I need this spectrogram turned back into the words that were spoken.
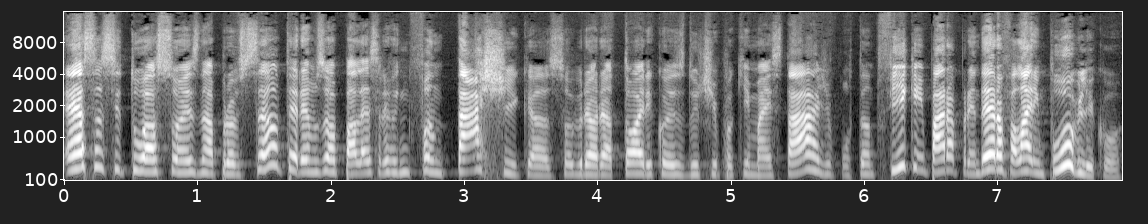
essas situações na profissão. Teremos uma palestra fantástica sobre oratória e coisas do tipo aqui mais tarde, portanto, fiquem para aprender a falar em público.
